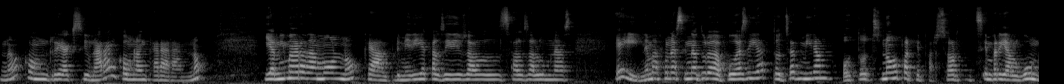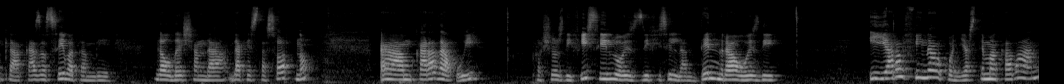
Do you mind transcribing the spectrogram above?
no? com reaccionaran, com l'encararan, no? I a mi m'agrada molt no? que el primer dia que els dius als, als alumnes ei, anem a fer una assignatura de poesia, tots et miren, o tots no, perquè per sort sempre hi ha algun que a casa seva també gaudeixen d'aquesta sort, no? Amb cara de, ui, però això és difícil, o és difícil d'entendre, o és dir... I ara al final, quan ja estem acabant,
